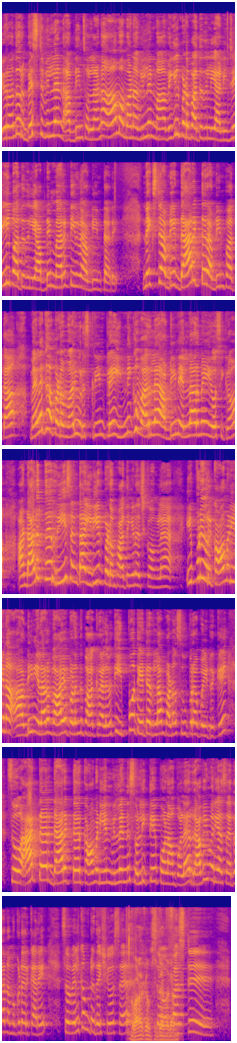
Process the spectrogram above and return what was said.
இவர் வந்து ஒரு பெஸ்ட் வில்லன் அப்படின்னு சொல்லலாம்னா ஆமாம்மா நான் வில்லன்மா வெயில் படம் பார்த்தது இல்லையா நீ ஜெயில் பார்த்தது இல்லையா அப்படியே மிரட்டிடுவேன் அப்படின்ட்டாரு. நெக்ஸ்ட் அப்படியே டேரக்டர் அப்படின்னு பார்த்தா மிளகா படம் மாதிரி ஒரு ஸ்க்ரீன் ப்ளே இன்றைக்கும் வரல அப்படின்னு எல்லாருமே யோசிக்கிறோம். அண்ட் அடுத்து ரீசெண்டாக இடியட் படம் பார்த்தீங்கன்னு வச்சுக்கோங்களேன். இப்படி ஒரு காமெடியனா அப்படின்னு எல்லாரும் வாயை பழந்து பார்க்குற அளவுக்கு இப்போ தேட்டர்லாம் படம் சூப்பராக போயிட்டுருக்கு. ஸோ ஆக்டர் டேரக்டர் காமெடியன் வில்லன்னு சொல்லிக்கிட்டே போகலாம் போல் ரவி மரியா சார் தான் நம்ம கூட இருக்காரு. So welcome to the show sir வணக்கம் ஃபஸ்ட்டு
